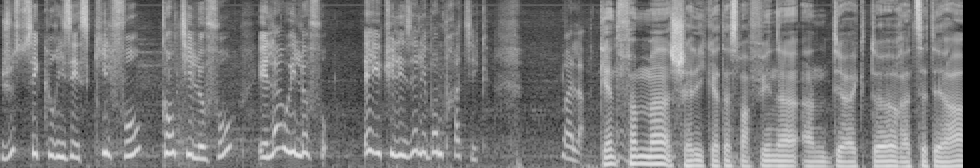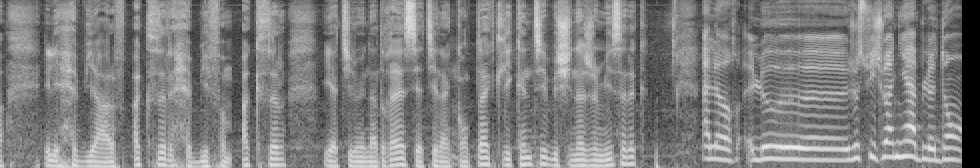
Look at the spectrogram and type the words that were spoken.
juste sécuriser ce qu'il faut, quand il le faut, et là où il le faut, et utiliser les bonnes pratiques. Voilà. كانت فما شركة تسمع فينا ان ديريكتور اتسيتيرا اللي يحب يعرف أكثر يحب يفهم أكثر ياتي له ان ادريس ياتي له ان كونتاكت اللي كنتي باش ينجم يسألك Alors, le, je suis joignable dans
